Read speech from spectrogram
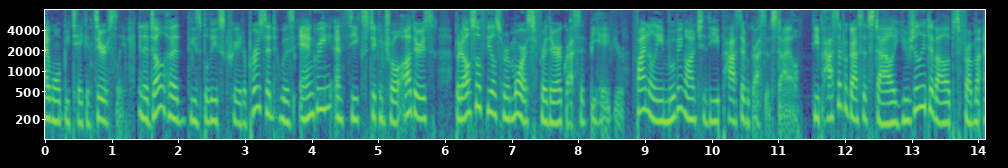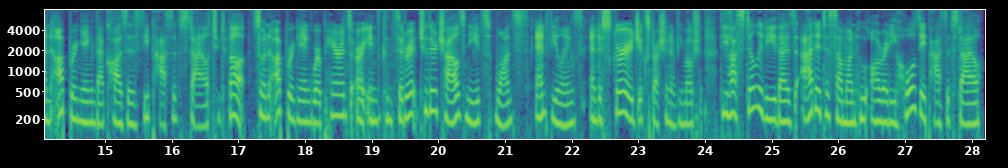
I won't be taken seriously. In adulthood, these beliefs create a person who is angry and seeks to control others, but also feels remorse for their aggressive behavior. Finally, moving on to the passive aggressive style. The passive aggressive style usually develops from an upbringing that causes the passive style to develop. So, an upbringing where parents are inconsiderate to their child's needs, wants, and feelings and discourage expression of emotion. The hostility that is added to someone who already holds a passive style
